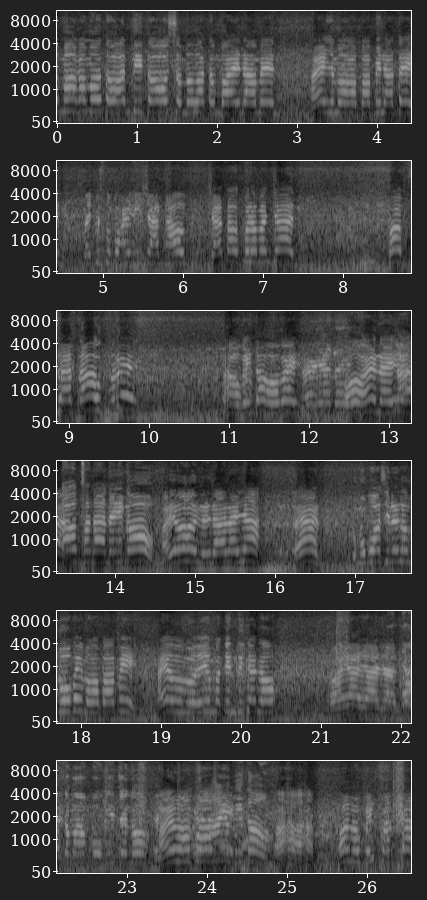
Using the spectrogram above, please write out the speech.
Up mga kamoto? Andito ako sa mga tambayan namin. Ayun yung mga kapapi natin. May gusto ba kayo i-shoutout? Shoutout mo naman dyan. Pop, shoutout! Ulit! Ah, okay daw, okay. Oh, ayun, ayun. Shoutout sa nanay ko! Ayun, nanay niya. Ayan, kumukuha sila ng bukay mga papi. Ayun, yung matindi dyan, oh. Ayan, ayan, ayan. Sa mga pogi dyan oh! Ayun, mga pogi. dito! oh, mag-face mask ka.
